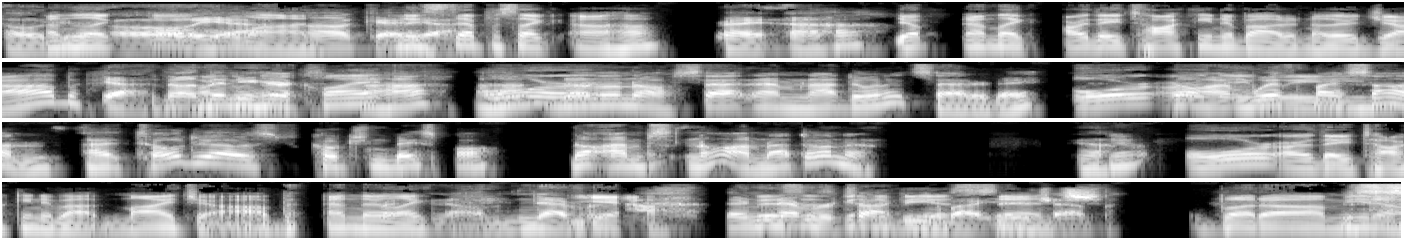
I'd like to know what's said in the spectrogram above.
oh, I'm like, "Oh, yeah hold on." okay and they yeah. step is like, "Uh huh, right uh-huh yep." And I'm like, "Are they talking about another job?" Yeah. No, then you hear client, Uh-huh, uh-huh. no, no, no. Sat. I'm not doing it Saturday. or are No, I'm with my son. I told you I was coaching baseball. No, I'm no, I'm not doing it. Yeah. Or are they talking about my job? And they're like, no, never. "Yeah." They're never talking about your job. But um, you know,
